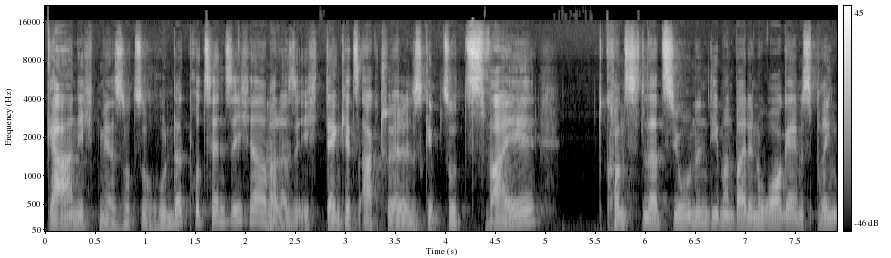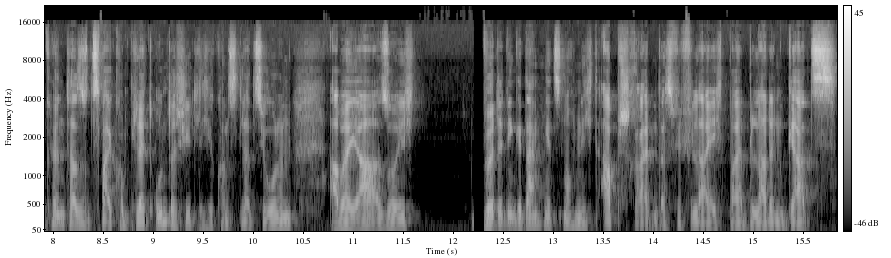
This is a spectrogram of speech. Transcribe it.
gar nicht mehr so zu 100% sicher, mhm. weil also ich denke jetzt aktuell, es gibt so zwei Konstellationen, die man bei den Wargames bringen könnte, also zwei komplett unterschiedliche Konstellationen. Aber ja, also ich würde den Gedanken jetzt noch nicht abschreiben, dass wir vielleicht bei Blood and Guts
